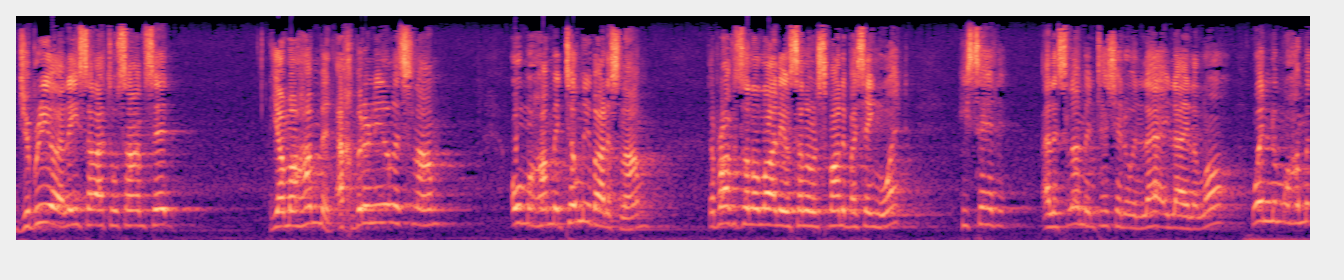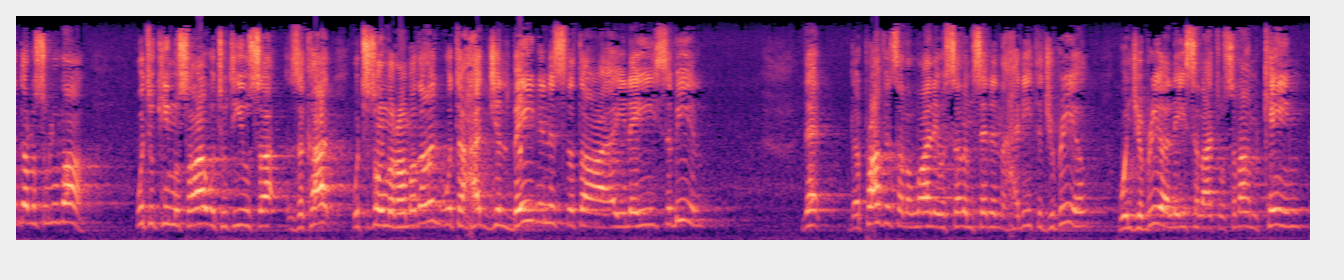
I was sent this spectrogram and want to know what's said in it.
Jibreel alayhi salatu wasalam said, Ya Muhammad, akhbirni al Islam. Oh Muhammad, tell me about Islam. The Prophet ﷺ responded by saying what? He said, Al Islam in tashhadu an la ilaha illallah wa anna Muhammad Rasulullah. وتقيم الصلاة وتؤتي الزكاة وتصوم رمضان وتحج البيت إن استطاع إليه سبيل. That the Prophet ﷺ said in the hadith of Jibreel, when Jibreel والسلام, came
